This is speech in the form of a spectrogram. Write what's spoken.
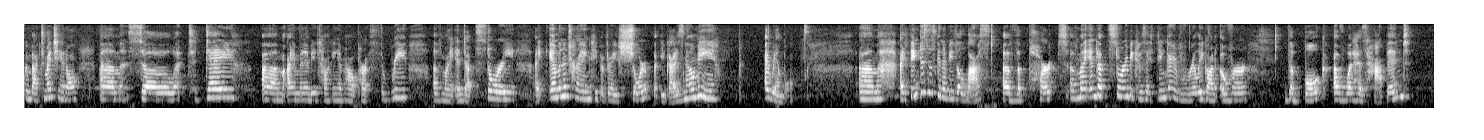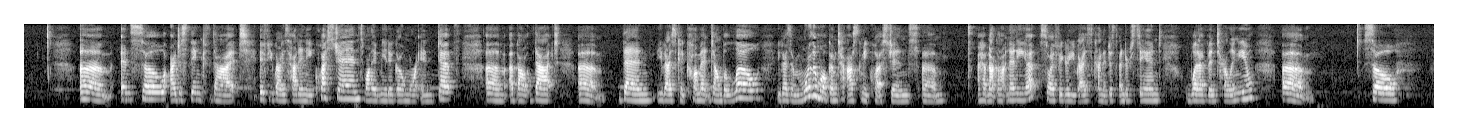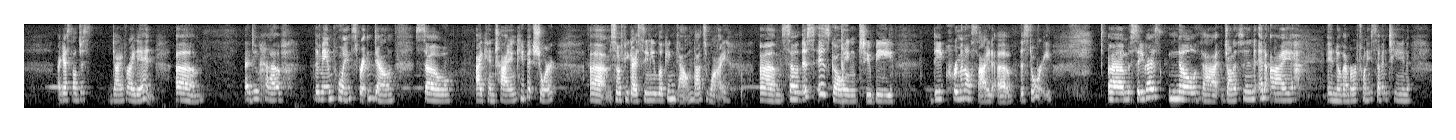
welcome back to my channel. Um, so today um, I am going to be talking about part three of my in-depth story. I am going to try and keep it very short, but you guys know me, I ramble. Um, I think this is going to be the last of the part of my in-depth story because I think I've really gone over the bulk of what has happened um, and so I just think that if you guys had any questions, wanted me to go more in depth um, about that, um, then you guys could comment down below. You guys are more than welcome to ask me questions. Um, I have not gotten any yet, so I figure you guys kind of just understand what I've been telling you. Um, so I guess I'll just dive right in. Um, I do have the main points written down so I can try and keep it short. Um, so if you guys see me looking down, that's why. Um, so this is going to be the criminal side of the story. Um, so you guys know that Jonathan and I, in November of 2017,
